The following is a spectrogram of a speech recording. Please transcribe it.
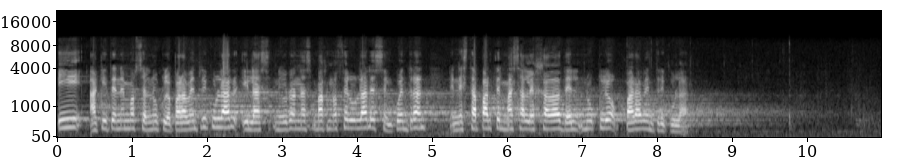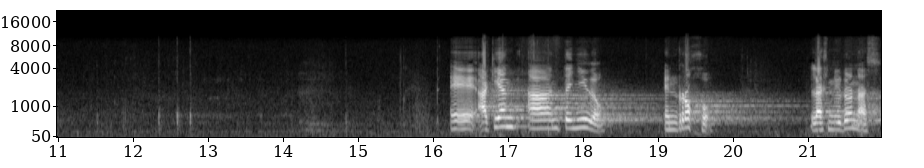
y aquí tenemos el núcleo paraventricular y las neuronas magnocelulares se encuentran en esta parte más alejada del núcleo paraventricular. Eh, aquí han, teñido en rojo las neuronas,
